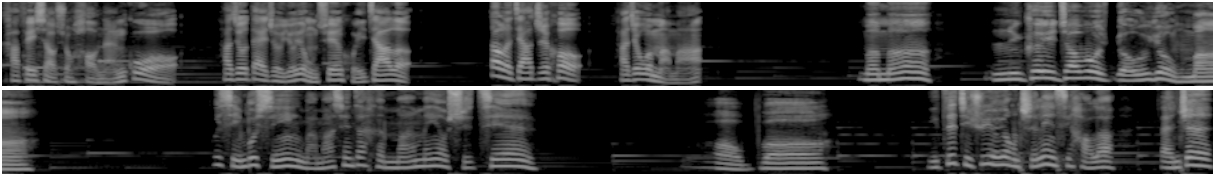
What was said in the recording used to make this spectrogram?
咖啡小熊好难过，他就带着游泳圈回家了。到了家之后，他就问妈妈：“妈妈，你可以教我游泳吗？”“不行，不行，妈妈现在很忙，没有时间。”“好吧，你自己去游泳池练习好了。反正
